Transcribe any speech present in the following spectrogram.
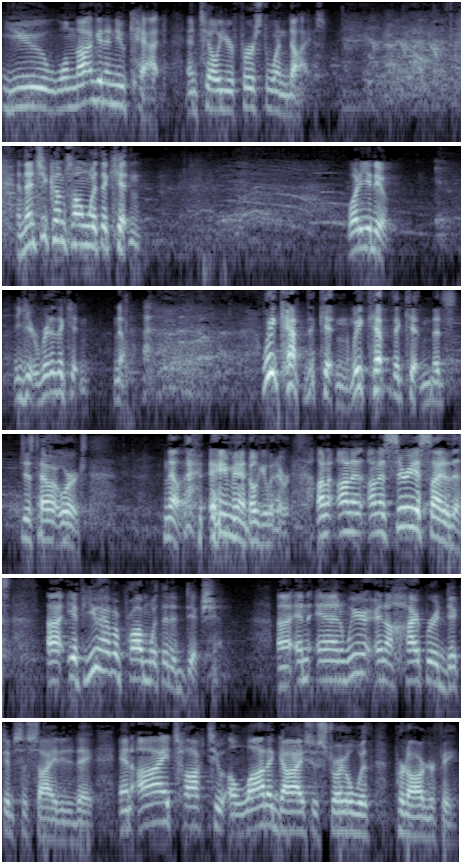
you will not get a new cat until your first one dies. And then she comes home with a kitten. What do you do? You get rid of the kitten. No. we kept the kitten. We kept the kitten. That's just how it works. No, amen. Okay, whatever. On, on, a, on a serious side of this, uh, if you have a problem with an addiction, uh, and, and we're in a hyper addictive society today. And I talk to a lot of guys who struggle with pornography.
